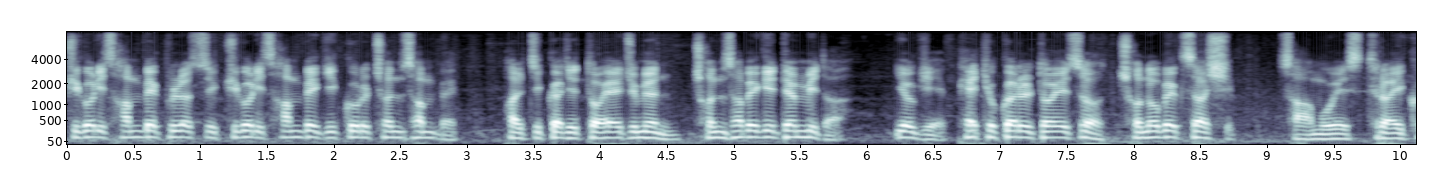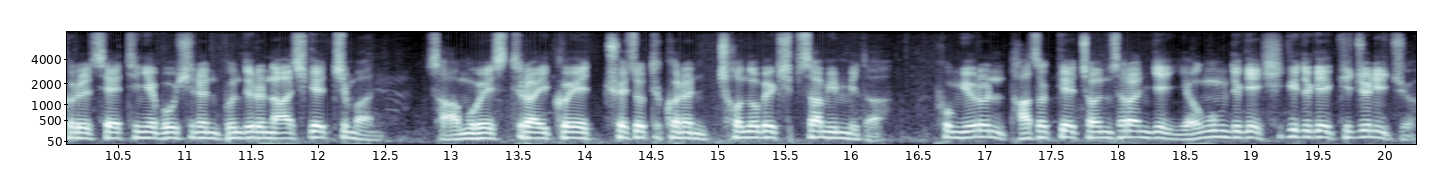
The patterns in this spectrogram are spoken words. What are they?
귀걸이 300 플러스 귀걸이 300 이꼬르 1300 팔찌까지 더해주면 1400이 됩니다. 여기에 펫 효과를 더해서 1540 사무의 스트라이커를 세팅해 보시는 분들은 아시겠지만 사무의 스트라이커의 최소 특화는 1513입니다. 풍요는 5개 전설 1개 영웅 득의 희귀 득의 기준이죠.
